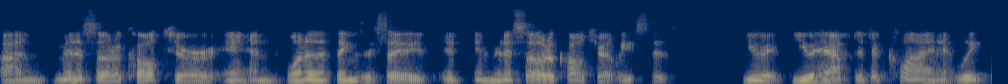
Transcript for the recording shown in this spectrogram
on Minnesota culture, and one of the things they say in, in Minnesota culture, at least, is you you have to decline at least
